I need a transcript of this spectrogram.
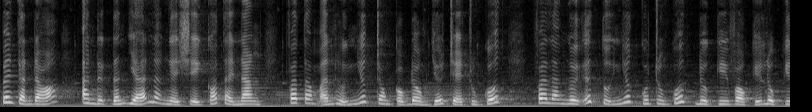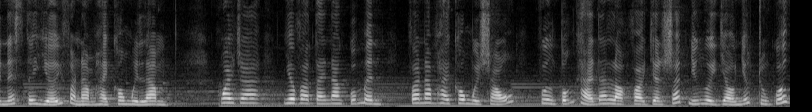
Bên cạnh đó, anh được đánh giá là nghệ sĩ có tài năng và tầm ảnh hưởng nhất trong cộng đồng giới trẻ Trung Quốc và là người ít tuổi nhất của Trung Quốc được ghi vào kỷ lục Guinness Thế giới vào năm 2015. Ngoài ra, nhờ vào tài năng của mình, vào năm 2016, Vương Tuấn Khải đã lọt vào danh sách những người giàu nhất Trung Quốc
